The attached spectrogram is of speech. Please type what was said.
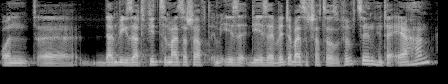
und äh, dann, wie gesagt, Vizemeisterschaft im ESL, die ESL Wintermeisterschaft 2015 hinter Erhan.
